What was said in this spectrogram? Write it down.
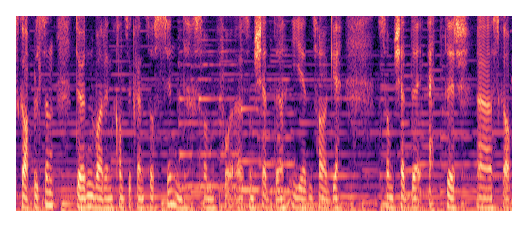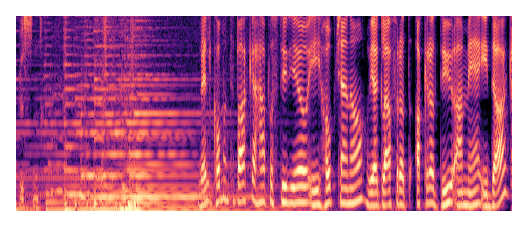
skapelsen, døden var en konsekvens av synd som, for, uh, som skjedde i Edens hage, som skjedde etter skapelsen. Velkommen tilbake her på studio i Hope Channel. Vi er glad for at akkurat du er med i dag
